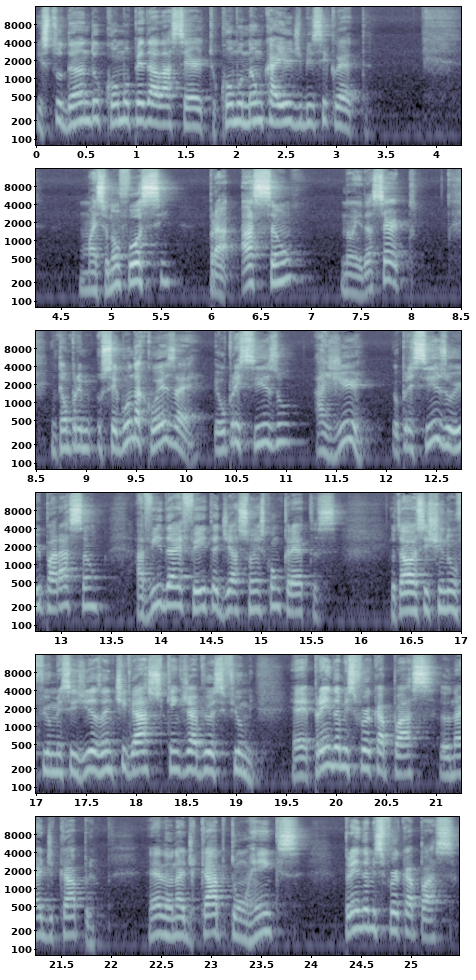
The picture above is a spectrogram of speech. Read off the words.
estudando como pedalar certo, como não cair de bicicleta. Mas se eu não fosse para ação, não ia dar certo. Então, a segunda coisa é: eu preciso agir, eu preciso ir para a ação. A vida é feita de ações concretas. Eu estava assistindo um filme esses dias, antigaço. Quem que já viu esse filme? É Prenda-me se for capaz, Leonardo DiCaprio. É, Leonardo DiCaprio, Tom Hanks. Prenda-me se for capaz.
